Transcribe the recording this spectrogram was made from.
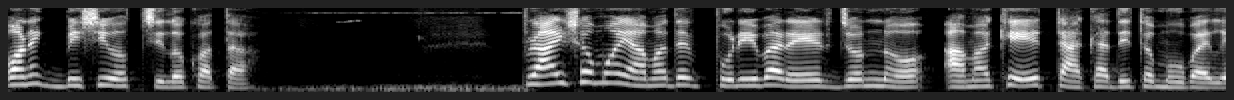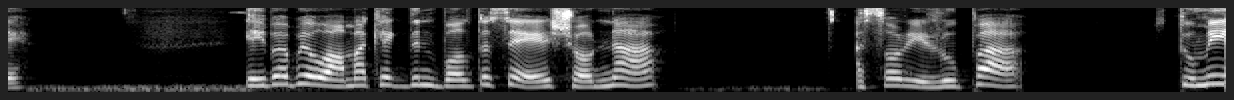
অনেক বেশি হচ্ছিল কথা। প্রায় সময় আমাদের পরিবারের জন্য আমাকে টাকা দিত মোবাইলে। এইভাবে ও আমাকে একদিন বলতেছে, সন্না সরি রূপা, তুমি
